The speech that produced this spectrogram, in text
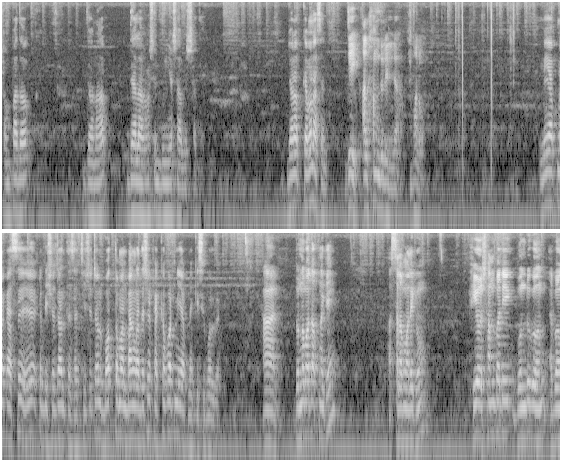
সম্পাদক জনাব দেলার হোসেন ভুঁইয়া সাহেবের সাথে। জনাব কেমন আছেন? জি আলহামদুলিল্লাহ ভালো। আমি আপনার কাছে একটা বিষয় জানতে চাচ্ছি, সেটা হলো বর্তমান বাংলাদেশের প্রেক্ষাপট নিয়ে আপনি কিছু বলবেন। হ্যাঁ ধন্যবাদ আপনাকে। আসসালামু আলাইকুম। প্রিয় সাংবাদিক, বন্ধুগণ এবং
